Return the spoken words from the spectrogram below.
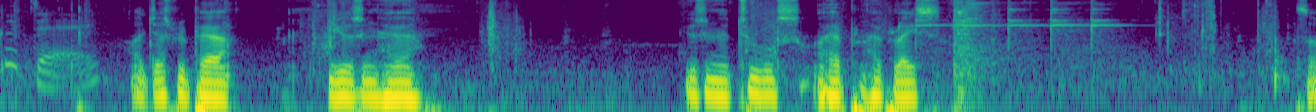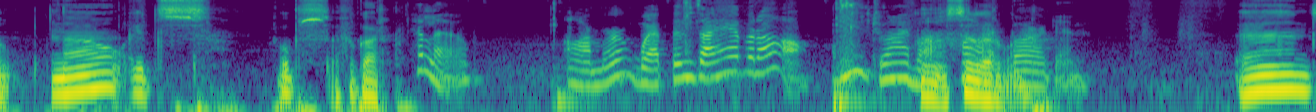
Good day. I'll just repair using her using her tools or her, her place. Now it's oops, I forgot. Hello. Armor, weapons, I have it all. You drive a Ah, hard one. bargain. And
